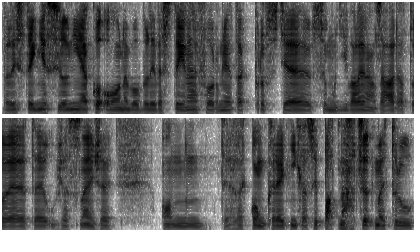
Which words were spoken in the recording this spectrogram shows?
byli stejně silní jako on nebo byli ve stejné formě, tak prostě se mu dívali na záda. To je, to je úžasné, že on tyhle konkrétních asi 1500 metrů,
